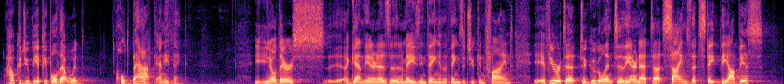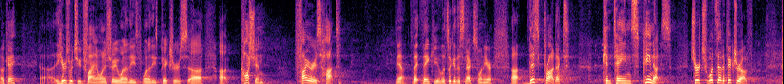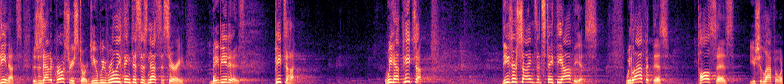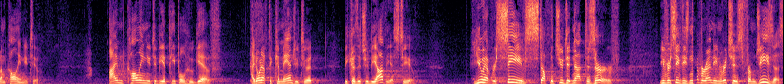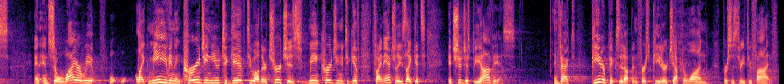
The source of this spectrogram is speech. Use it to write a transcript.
how could you be a people that would hold back anything? You know, there's, again, the internet is an amazing thing and the things that you can find. If you were to, to Google into the internet uh, signs that state the obvious, okay, uh, here's what you'd find. I want to show you one of these, one of these pictures. Uh, uh caution, fire is hot. Yeah, th- thank you. Let's look at this next one here. Uh, this product contains peanuts. Church, what's that a picture of? peanuts. This is at a grocery store. Do we really think this is necessary? Maybe it is. Pizza Hut. We have pizza. These are signs that state the obvious. We laugh at this. Paul says, You should laugh at what I'm calling you to. I'm calling you to be a people who give. I don't have to command you to it because it should be obvious to you. You have received stuff that you did not deserve. You've received these never ending riches from Jesus. And, and so, why are we, like me, even encouraging you to give to other churches, me encouraging you to give financially, he's like, it's, it should just be obvious. In fact, Peter picks it up in 1 Peter chapter 1, verses 3 through 5.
